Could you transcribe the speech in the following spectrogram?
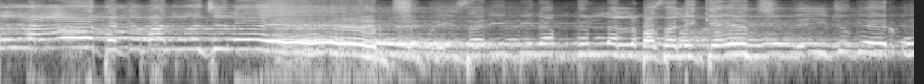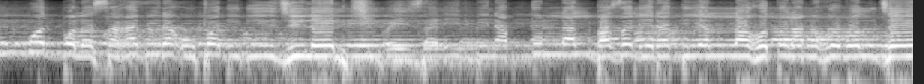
আল্লাহ তাকে বানিয়েছিলেন। ওই জারির বিন আব্দুল্লাহ বাজালিকে যুগের উম্মত বলে সাহাবীরা উপাধি দিয়েছিলেন। ওই জারির বিন আব্দুল্লাহ বাজালি রাদিয়াল্লাহু তাআলা আনহু বলছেন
